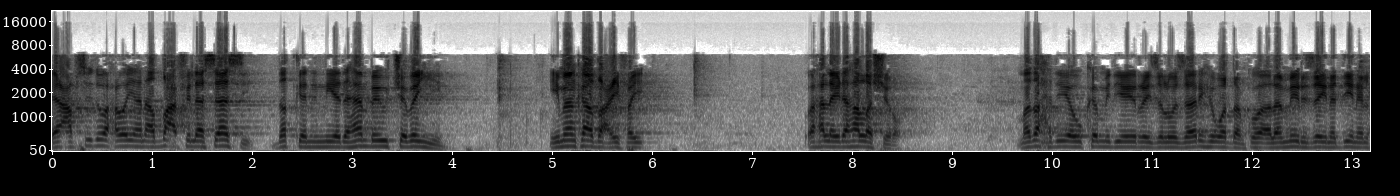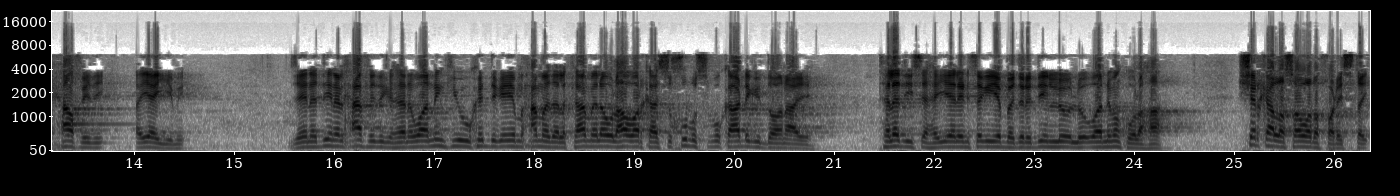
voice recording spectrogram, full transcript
ee cabsidu waxa weeyaan adacfi alasaasi dadkani niyad ahaan bay u jaban yihiin. Iimaankaa daciifay. Waxaa la yidhi ha la shiro. Madaxdii uu ka mid yahay ra'iisul wasaarihii waddanku alamiir zaynaddiin alxaafidi ayaa yimi zaynaddiin alxaafidigakani waa ninkii uu ka digayay moxamed alkaamil ow warkaasi khubus buu kaa dhigi doonaaye. Taladiisa ha yeelen isaga iyo badraddiin lulu waa nimankuu lahaa. Shirkaa la wada fadhiistay.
